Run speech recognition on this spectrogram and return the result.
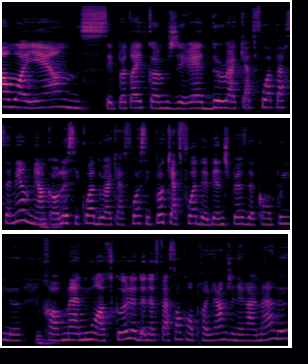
En moyenne, c'est peut-être comme je dirais deux à quatre fois par semaine, mais encore là, c'est quoi deux à quatre fois? C'est pas quatre fois de bench press de compé, là. Rarement à nous, en tout cas, là, de notre façon qu'on programme généralement, là.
